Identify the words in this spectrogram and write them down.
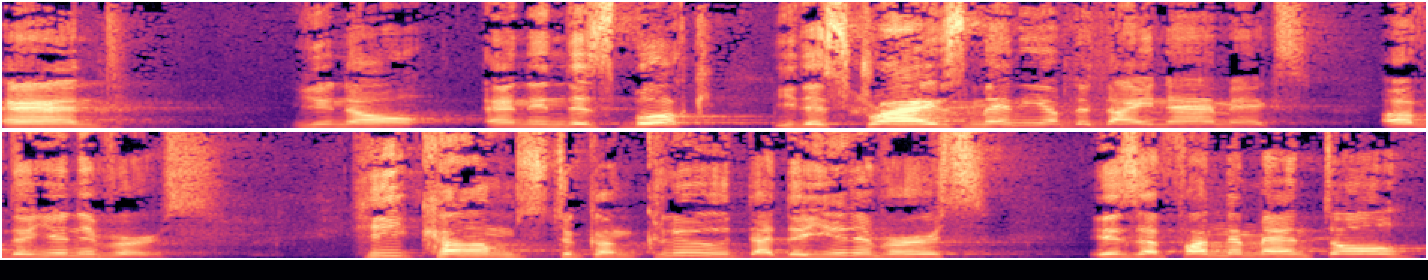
And, you know, and in this book, he describes many of the dynamics of the universe. He comes to conclude that the universe is a fundamental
